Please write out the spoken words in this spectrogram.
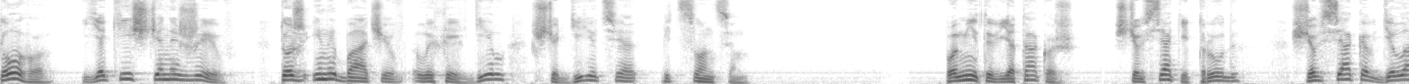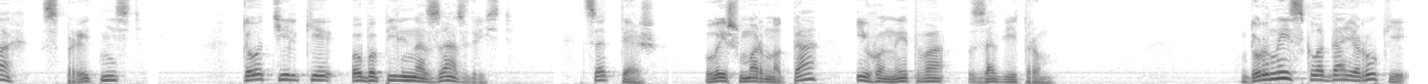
того, який ще не жив, тож і не бачив лихих діл, що діються під сонцем. Помітив я також, що всякий труд, що всяка в ділах спритність, то тільки обопільна заздрість, це теж лиш марнота і гонитва за вітром. Дурний складає руки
